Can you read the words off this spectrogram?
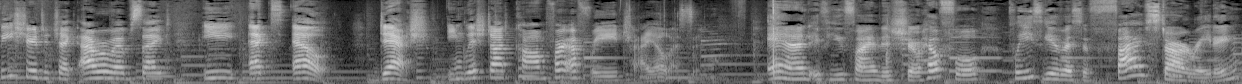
be sure to check our website exl-english.com for a free trial lesson. And if you find this show helpful, please give us a five star rating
